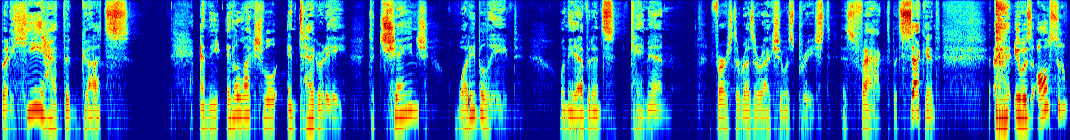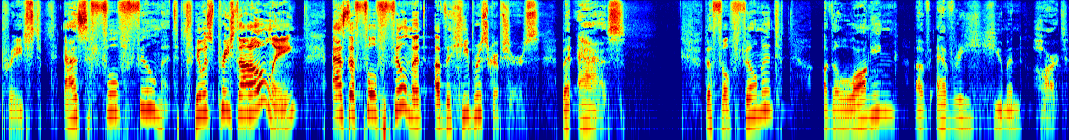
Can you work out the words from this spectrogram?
But he had the guts and the intellectual integrity to change what he believed when the evidence came in. First, the resurrection was preached as fact. But second, it was also preached as fulfillment. It was preached not only as the fulfillment of the Hebrew Scriptures, but as the fulfillment of the longing of every human heart.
